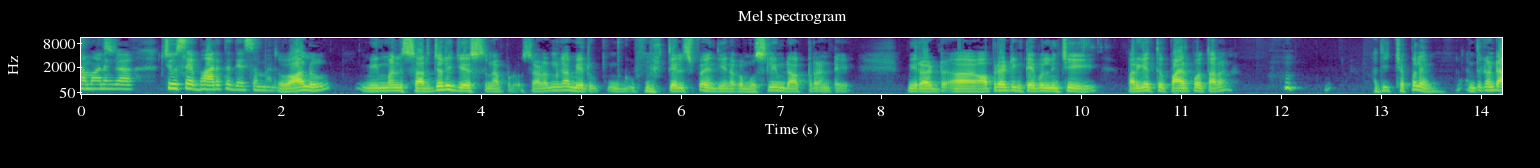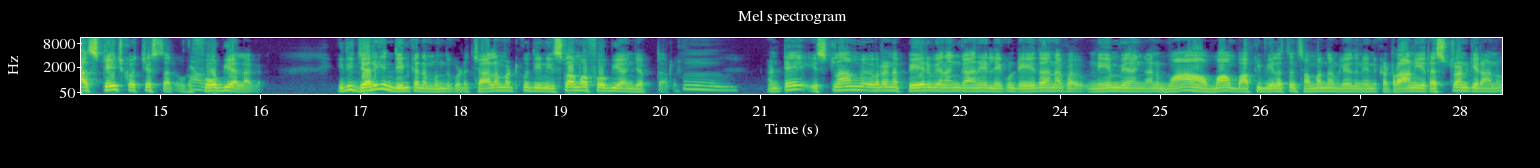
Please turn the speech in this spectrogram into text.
సమానంగా చూసే భారతదేశం వాళ్ళు మిమ్మల్ని సర్జరీ చేస్తున్నప్పుడు సడన్గా మీరు మీకు తెలిసిపోయింది ఈయన ఒక ముస్లిం డాక్టర్ అంటే మీరు ఆపరేటింగ్ టేబుల్ నుంచి పరిగెత్తు పారిపోతారా? అది చెప్పలేం. ఎందుకంటే ఆ స్టేజ్కి వచ్చేస్తారు ఒక ఫోబియా లాగా. ఇది జరిగింది దీనికన్నా ముందు కూడా. చాలా మటుకు దీన్ని ఇస్లామోఫోబియా అని చెప్తారు. అంటే ఇస్లాం ఎవరైనా పేరు వినంగానే లేకుంటే ఏదైనా ఒక నేమ్ వినంగానే మా మా బాకి వీళ్ళతో సంబంధం లేదు నేను ఇక్కడ రాను ఈ రెస్టారెంట్కి రాను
